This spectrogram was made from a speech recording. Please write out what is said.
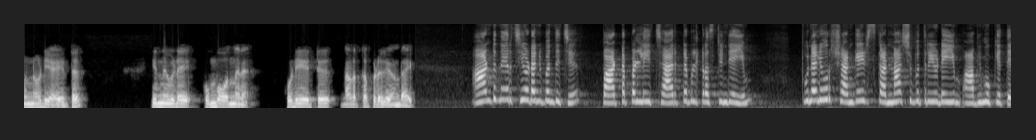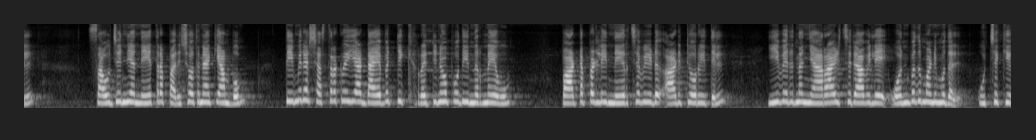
മുന്നോടിയായിട്ട് ഇന്നിവിടെ കുംഭം ഒന്നിന് കൊടിയേറ്റ് നടത്തപ്പെടുകയുണ്ടായി. ആണ്ടുനേർച്ചയോടനുബന്ധിച്ച് പാട്ടപ്പള്ളി ചാരിറ്റബിൾ ട്രസ്റ്റിന്റെയും പുനലൂർ ഷങ്കേഴ്സ് കണ്ണാശുപത്രിയുടെയും ആഭിമുഖ്യത്തിൽ സൗജന്യ നേത്ര പരിശോധനാ ക്യാമ്പും തിമിര ശസ്ത്രക്രിയ ഡയബറ്റിക് റെറ്റിനോപ്പതി നിർണയവും പാട്ടപ്പള്ളി നേർച്ചവീട് ആഡിറ്റോറിയത്തിൽ ഈ വരുന്ന ഞായറാഴ്ച രാവിലെ ഒൻപത് മണി മുതൽ ഉച്ചയ്ക്ക്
